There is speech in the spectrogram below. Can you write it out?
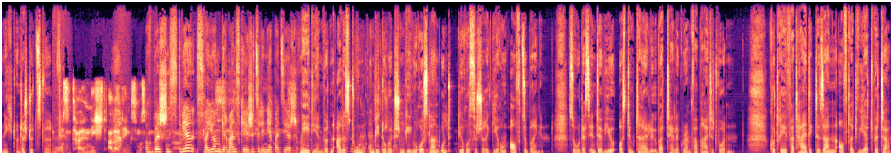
nicht unterstützt würden. Großen Teil nicht. Allerdings muss man Medien würden alles tun, um die Deutschen gegen Russland und die russische Regierung aufzubringen. So das Interview, aus dem Teile über Telegram verbreitet wurden. Cotré verteidigte seinen Auftritt via Twitter.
